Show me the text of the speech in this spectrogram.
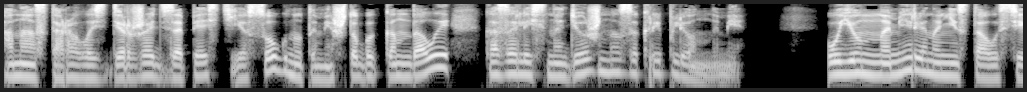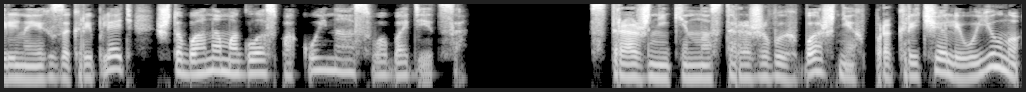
Она старалась держать запястья согнутыми, чтобы кандалы казались надежно закрепленными. Уюн намеренно не стал сильно их закреплять, чтобы она могла спокойно освободиться. Стражники на сторожевых башнях прокричали Уюну,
